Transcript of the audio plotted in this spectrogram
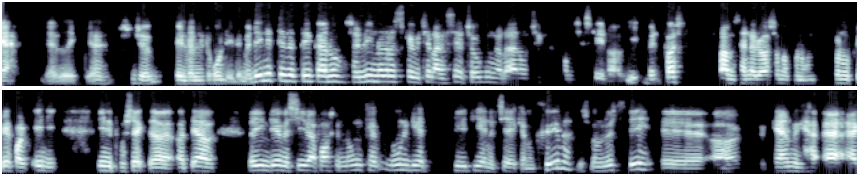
ja, jeg ved ikke, jeg synes, jeg vælter lidt rundt i det. Men det er lidt det, det, det gør nu. Så lige nu der skal vi til at lancere token, og der er nogle ting, der kommer til at ske noget i. Men først og fremmest handler det også om at få nogle, få nogle flere folk ind i, ind i projektet, og der, det er egentlig det, jeg vil sige, der er forskel. Nogle, kan, nogle af de her, de, de her NFT'er kan man købe, hvis man har lyst til det, øh, og gerne vil have, er,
